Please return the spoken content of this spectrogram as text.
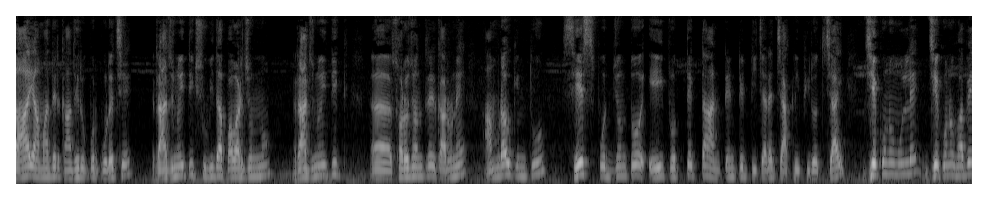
দায় আমাদের কাঁধের উপর পড়েছে, রাজনৈতিক সুবিধা পাওয়ার জন্য, রাজনৈতিক ষড়যন্ত্রের কারণে, আমরাও কিন্তু শেষ পর্যন্ত এই প্রত্যেকটা আনটেন্টেড টিচারের চাকরি ফেরত চাই, যে কোনো মূল্যে, যে কোনোভাবে,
